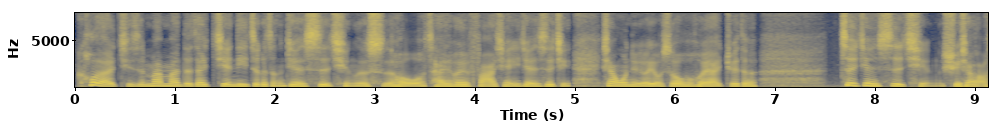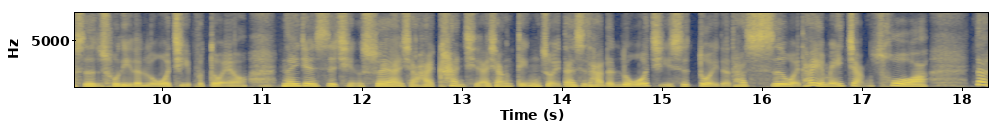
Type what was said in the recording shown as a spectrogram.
后来其实慢慢的在建立这个整件事情的时候，我才会发现一件事情。像我女儿有时候会回来觉得这件事情学校老师处理的逻辑不对哦。那一件事情虽然小孩看起来像顶嘴，但是他的逻辑是对的，他思维他也没讲错啊。那。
